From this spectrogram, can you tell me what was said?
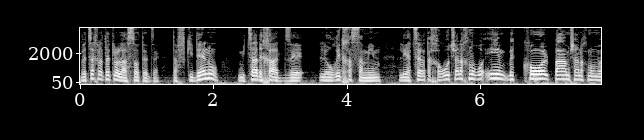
וצריך לתת לו לעשות את זה. תפקידנו, מצד אחד, זה להוריד חסמים, לייצר תחרות שאנחנו רואים בכל פעם שאנחנו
